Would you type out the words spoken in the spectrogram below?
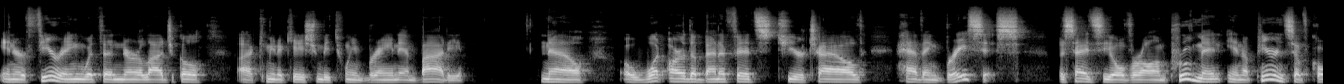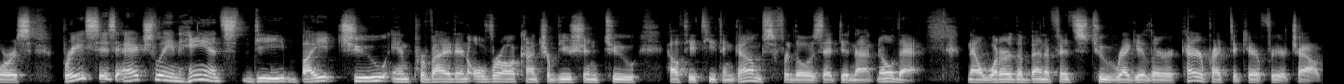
interfering with the neurological uh, communication between brain and body. Now, uh, what are the benefits to your child having braces? Besides the overall improvement in appearance, of course, braces actually enhance the bite, chew, and provide an overall contribution to healthy teeth and gums for those that did not know that. Now, what are the benefits to regular chiropractic care for your child?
